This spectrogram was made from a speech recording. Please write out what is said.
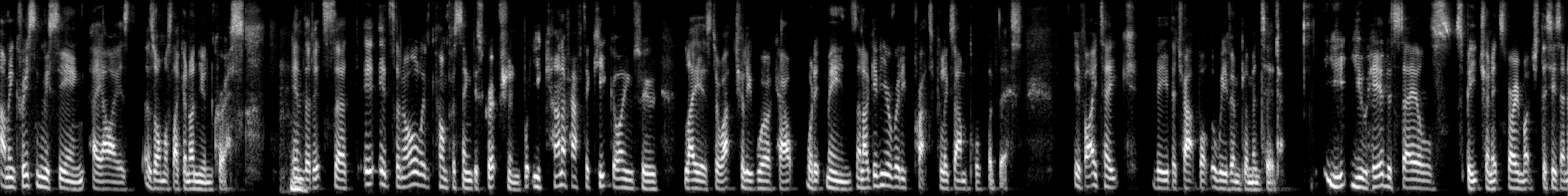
I'm increasingly seeing AI as as almost like an onion, Chris, hmm. in that it's a, it, it's an all-encompassing description, but you kind of have to keep going through layers to actually work out what it means. And I'll give you a really practical example of this. If I take the the chatbot that we've implemented, you you hear the sales speech, and it's very much this is an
